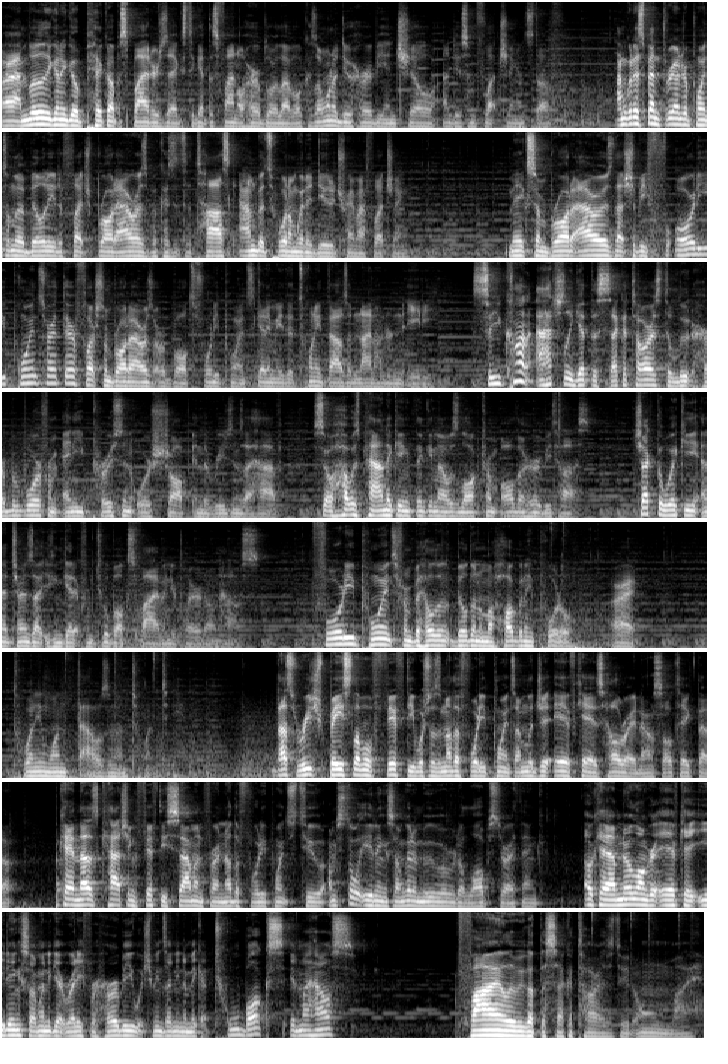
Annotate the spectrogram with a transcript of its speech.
Alright, I'm literally gonna go pick up Spider's Eggs to get this final Herblore level, because I want to do Herbie and chill and do some fletching and stuff. I'm gonna spend 300 points on the ability to fletch broad arrows because it's a task, and it's what I'm gonna do to train my fletching. Make some broad arrows, that should be 40 points right there. Fletch some broad arrows or bolts, 40 points, getting me to 20,980. So you can't actually get the Secateurs to loot Herbiboar from any person or shop in the regions I have. So I was panicking thinking I was locked from all the Herbie tasks. Check the wiki and it turns out you can get it from Toolbox 5 in your player own house. 40 points from building, building a mahogany portal. Alright. 21,020. That's reached base level 50, which is another 40 points. I'm legit AFK as hell right now, so I'll take that. Okay, and that is catching 50 salmon for another 40 points too. I'm still eating, so I'm going to move over to lobster, I think. Okay, I'm no longer AFK eating, so I'm going to get ready for Herbie, which means I need to make a toolbox in my house. Finally, we got the Secateurs, dude. Oh my.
